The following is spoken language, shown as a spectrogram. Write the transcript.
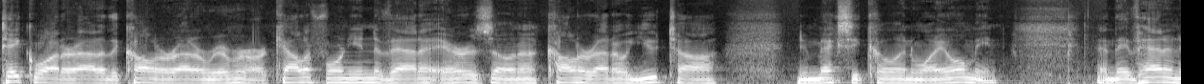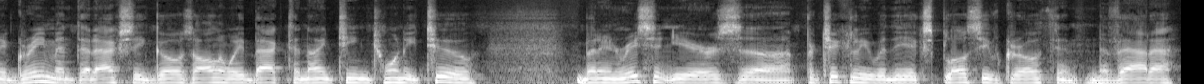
take water out of the Colorado River are California, Nevada, Arizona, Colorado, Utah, New Mexico, and Wyoming. And they've had an agreement that actually goes all the way back to 1922. But in recent years, uh, particularly with the explosive growth in Nevada,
